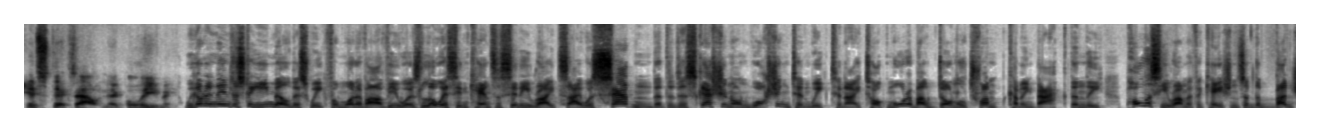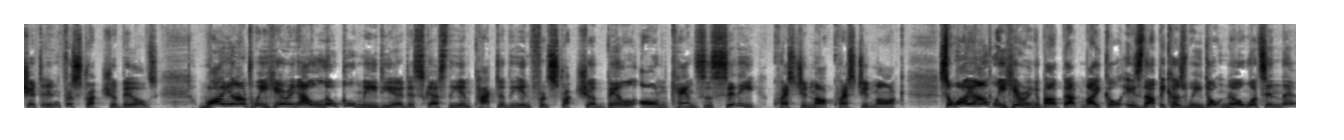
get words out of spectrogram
it sticks out, Nick, believe me. We got an interesting email this week from one of our viewers. Lois in Kansas City writes I was saddened that the discussion on Washington Week tonight talked more about Donald Trump coming back than the policy ramifications of the budget and infrastructure bills. Why aren't we hearing our local media discuss the impact of the infrastructure bill on Kansas City? Question mark, question mark. So why aren't we hearing about that, Michael? Is that because we don't know what's in there?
